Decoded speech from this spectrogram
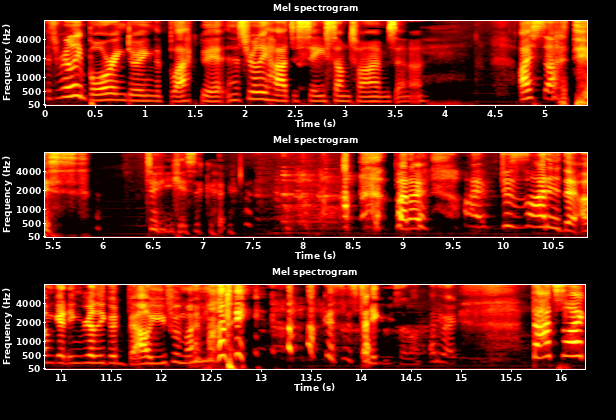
It's really boring doing the black bit and it's really hard to see sometimes and I started this two years ago. but I, I've decided that I'm getting really good value for my money because it's taking me so long. Anyway, that's like,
